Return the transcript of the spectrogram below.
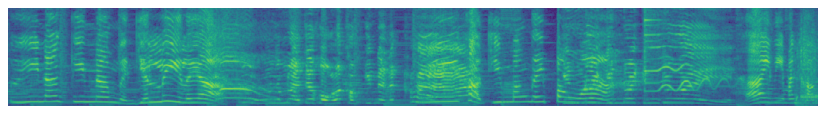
เฮ้ยน่ากินนะเหมือนเยลลี่เลยอะอืมน้ำลายจะหกแล้วขอกินหน่อยนะครัเฮ้ยบขอชิมมั่งได้เปล่ากินด้วยอะกินด้วยกินด้วยไอ้ยนี่มันของ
